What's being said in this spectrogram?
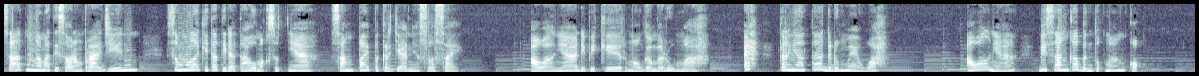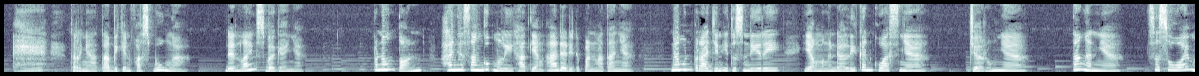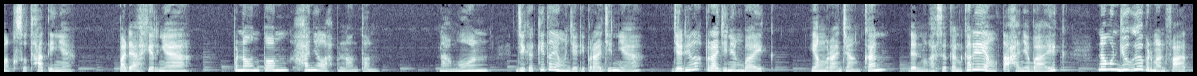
Saat mengamati seorang perajin, semula kita tidak tahu maksudnya sampai pekerjaannya selesai. Awalnya dipikir mau gambar rumah, eh ternyata gedung mewah. Awalnya disangka bentuk mangkok, eh ternyata bikin vas bunga, dan lain sebagainya. Penonton hanya sanggup melihat yang ada di depan matanya, namun perajin itu sendiri yang mengendalikan kuasnya, jarumnya, tangannya, sesuai maksud hatinya. Pada akhirnya, penonton hanyalah penonton. Namun, jika kita yang menjadi perajinnya, jadilah perajin yang baik, yang merancangkan dan menghasilkan karya yang tak hanya baik, namun juga bermanfaat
